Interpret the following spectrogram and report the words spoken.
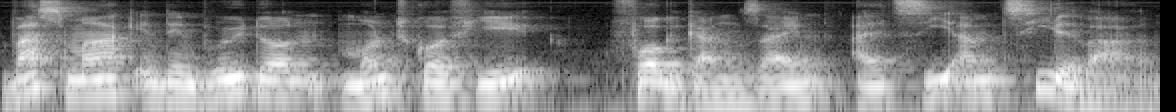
Was mag in den Brüdern Montgolfier vorgegangen sein, als sie am Ziel waren.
